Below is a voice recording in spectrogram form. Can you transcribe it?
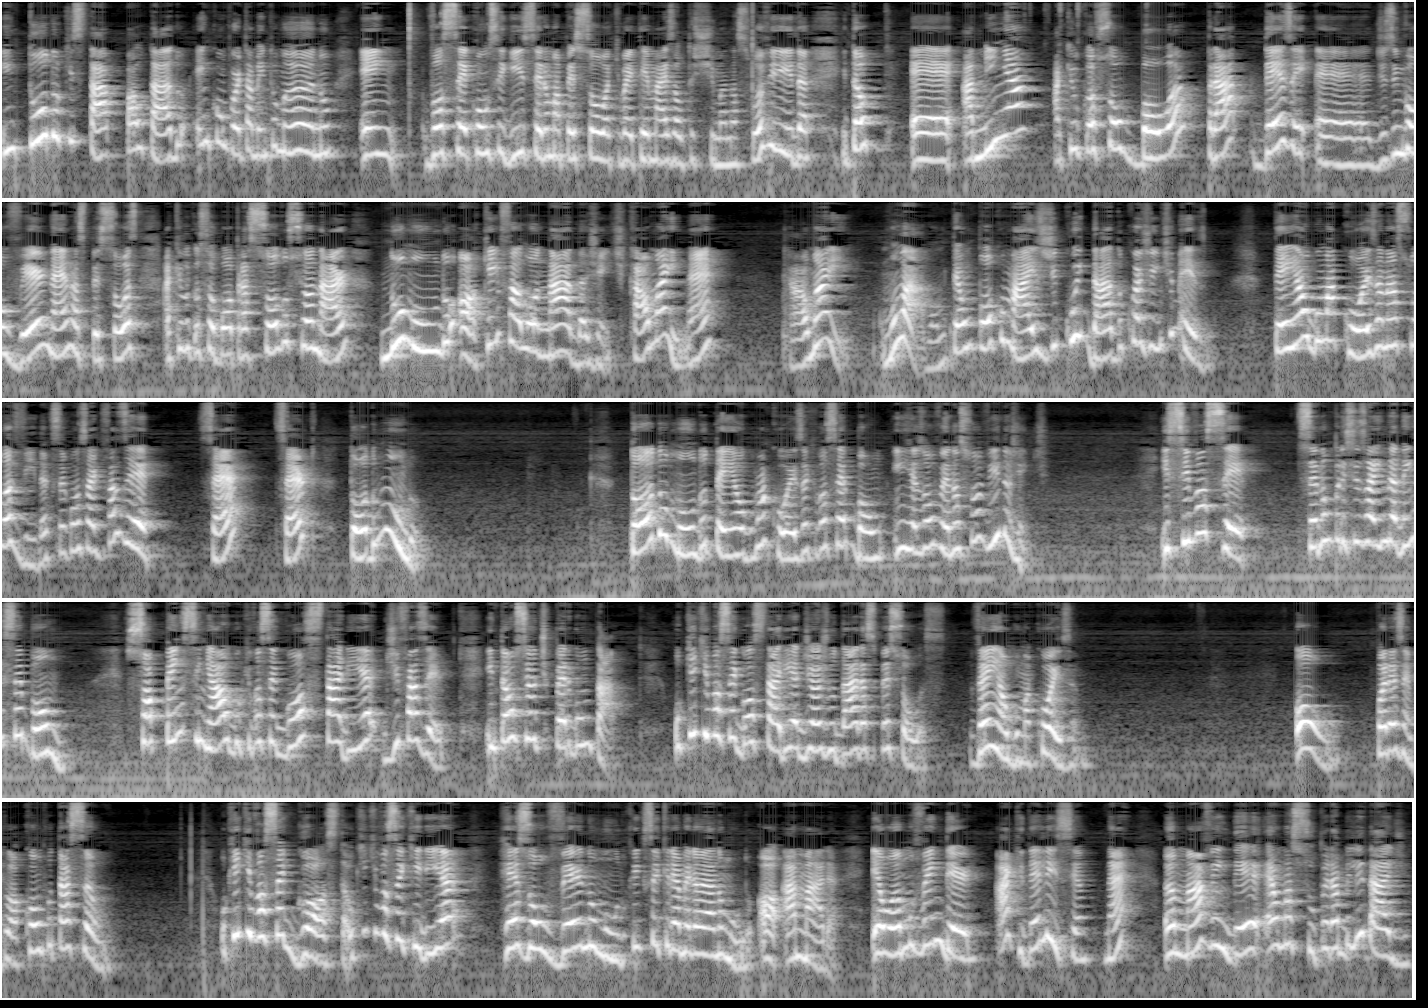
em tudo que está pautado em comportamento humano, em você conseguir ser uma pessoa que vai ter mais autoestima na sua vida. Então, é, a minha, aquilo que eu sou boa para é, desenvolver, né, nas pessoas, aquilo que eu sou boa para solucionar no mundo. Ó, quem falou nada, gente, calma aí, né? Calma aí. Vamos lá, vamos ter um pouco mais de cuidado com a gente mesmo. Tem alguma coisa na sua vida que você consegue fazer certo? Certo? Todo mundo. Todo mundo tem alguma coisa que você é bom em resolver na sua vida, gente. E se você, você não precisa ainda nem ser bom. Só pense em algo que você gostaria de fazer. Então, se eu te perguntar, o que, que você gostaria de ajudar as pessoas? Vem alguma coisa? Ou, por exemplo, a computação. O que, que você gosta? O que, que você queria resolver no mundo? O que, que você queria melhorar no mundo? Ó, Amara, eu amo vender. Ah, que delícia, né? Amar vender é uma super habilidade.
